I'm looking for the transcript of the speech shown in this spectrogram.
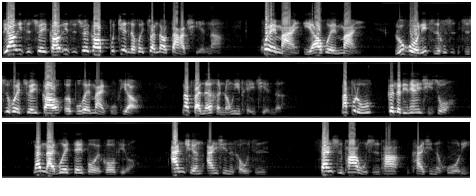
不要一直追高，一直追高，不见得会赚到大钱呐、会买也要会卖。如果你只是只是会追高而不会卖股票，那反而很容易赔钱的。那不如跟着林天一起做，那来不会 d a b l e 的股票，安全安心的投资，三十趴五十趴，开心的获利，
